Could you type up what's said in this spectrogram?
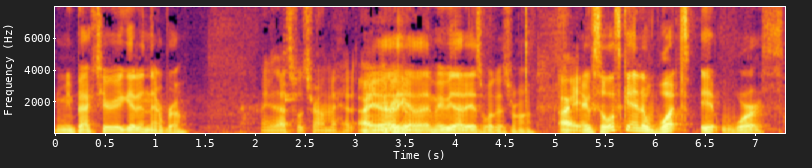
I mean, bacteria get in there, bro. Maybe that's what's wrong with my head. All right, yeah, yeah. That, maybe that is what is wrong. All right. Anyway, so let's get into what's it worth.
